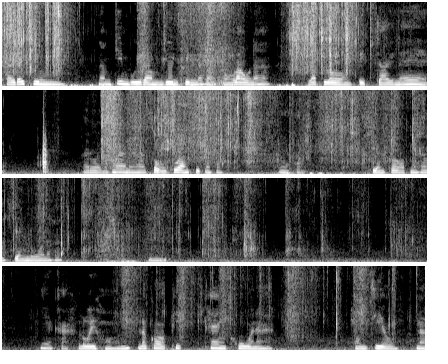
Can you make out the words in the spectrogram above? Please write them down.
ใครได้ชิมน้ำจิ้มบุรีรัมย์ยืนกินนะคะ ของเรานะคะ รับรองติดใจแน่ อร่อยมาก ๆ นะคะ ส่งทั่วอังกฤษนะคะ เนี่ยค่ะ เสียงกรอบนะคะ เสียงนัวนะคะเนี่ยค่ะโรยหอมแล้วก็พริกแห้งคั่วนะคะ หอมเจียวน่า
